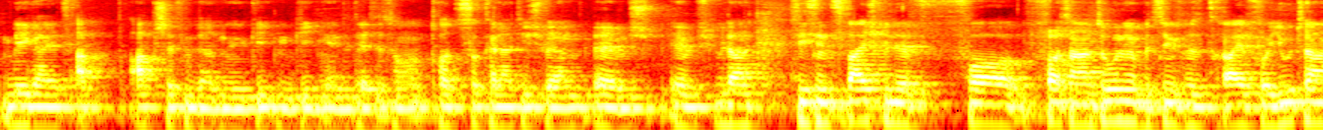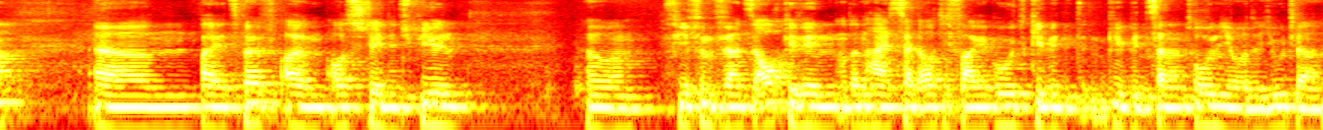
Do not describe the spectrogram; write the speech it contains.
mega jetzt ab, abschiffen werden gegen, gegen Ende der Saison, trotz relativ schweren ähm, ähm, Spielern. Sie sind zwei Spiele vor, vor San Antonio, beziehungsweise drei vor Utah. ähm, bei zwölf ähm, ausstehenden Spielen. Ähm, vier, fünf werden sie auch gewinnen und dann heißt halt auch die Frage, gut, gewinnt, gewinnt San Antonio oder Utah,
